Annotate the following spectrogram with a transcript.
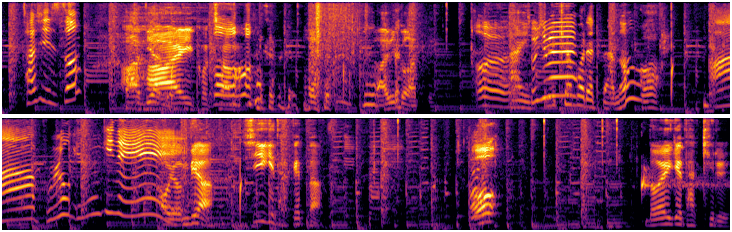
자신 있어? 아 미안해 아이 거 참 아닌 것 같아 어, 아이 조심해. 미쳐버렸다 너 아, 아, 블록이 생기네. 어 연비야 시익이 닿겠다 어 너에게 닿기를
